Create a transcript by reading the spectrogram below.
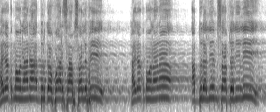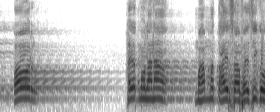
हज़रत मौलाना अब्दुल गफ्फार साहब सलभी हज़रत मौलाना अब्दुल अलीम साहब जलीली और हज़रत मौलाना मोहम्मद ताहिर साहब फैसी को।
